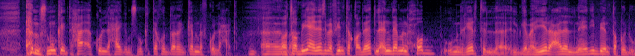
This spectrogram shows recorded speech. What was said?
مش ممكن تحقق كل حاجة مش ممكن تاخد درجة كاملة في كل حاجة آه، فطبيعي لازم يبقى في انتقادات لأن ده من حب ومن غيرة ال- الجماهير على النادي بينتقدوه.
